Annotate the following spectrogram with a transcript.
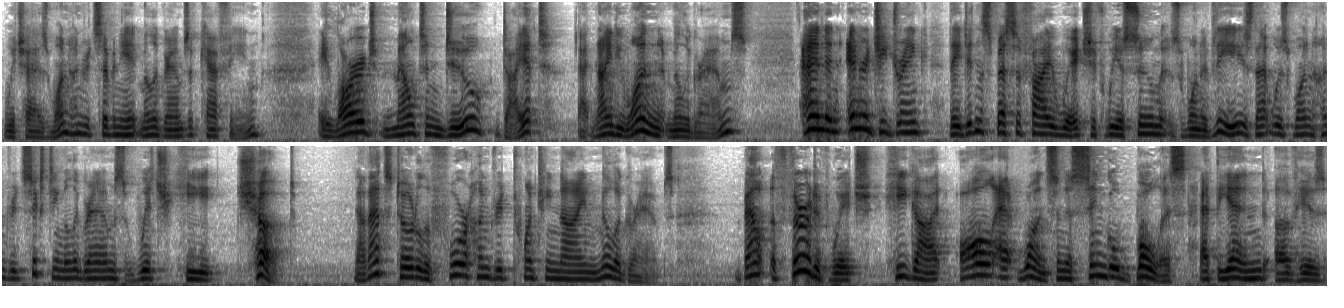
which has 178 milligrams of caffeine, a large Mountain Dew diet at 91 milligrams, and an energy drink. They didn't specify which. If we assume it was one of these, that was 160 milligrams, which he chugged. Now that's a total of 429 milligrams, about a third of which he got all at once in a single bolus at the end of his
